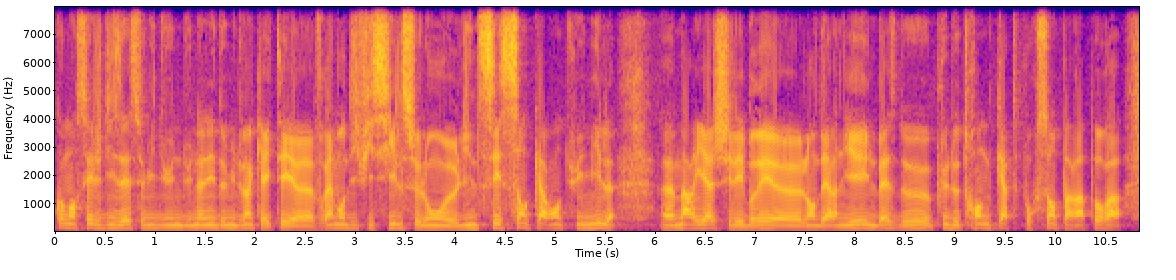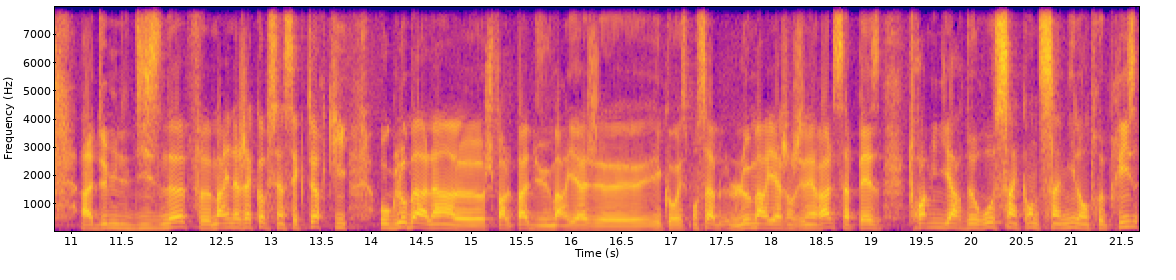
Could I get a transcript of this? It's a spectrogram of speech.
commencer, je disais, celui d'une année 2020 qui a été vraiment difficile. Selon l'INSEE, 148 000 mariages célébrés l'an dernier, une baisse de plus de 34% par rapport à, à 2019. Marina Jacob, c'est un secteur qui, au global, hein, je ne parle pas du mariage éco-responsable, le mariage en général, ça pèse 3 milliards d'euros, 55 000 entreprises.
